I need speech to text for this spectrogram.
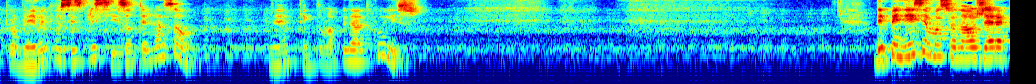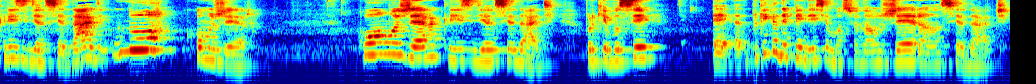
O problema é que vocês precisam ter razão, né? Tem que tomar cuidado com isso. Dependência emocional gera crise de ansiedade? No, como gera? Como gera crise de ansiedade? Porque você. É, por que, que a dependência emocional gera ansiedade?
